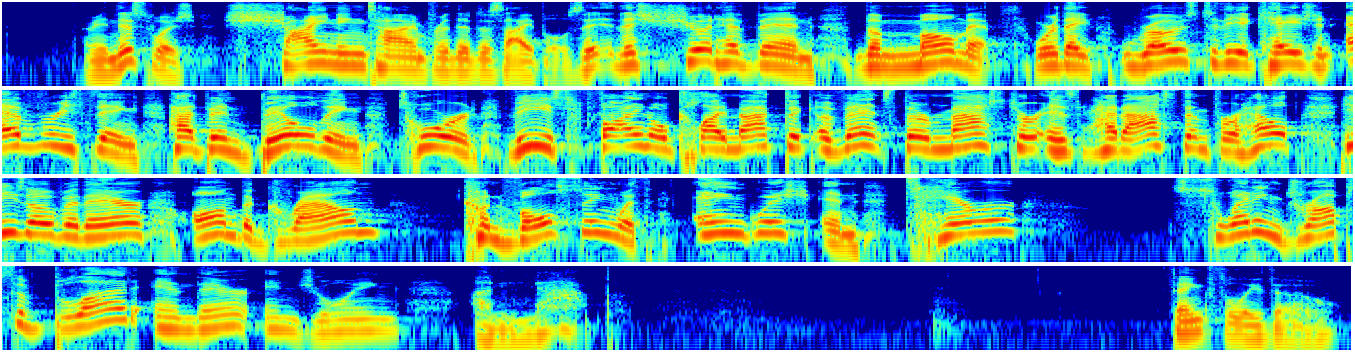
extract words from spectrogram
I mean, this was shining time for the disciples. This should have been the moment where they rose to the occasion. Everything had been building toward these final climactic events. Their master is, had asked them for help. He's over there on the ground, convulsing with anguish and terror, sweating drops of blood, and they're enjoying a nap. Thankfully, though,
